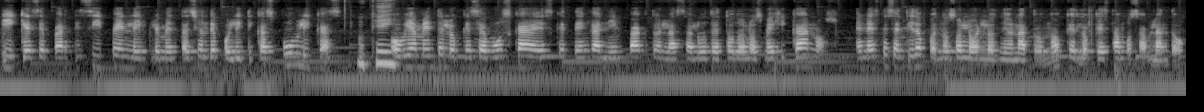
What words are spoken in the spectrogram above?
y que se participe en la implementación de políticas públicas. Obviamente lo que se busca es que tengan impacto en la salud de todos los mexicanos. En este sentido, pues no solo en los neonatos, ¿no? Que es lo que estamos hablando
